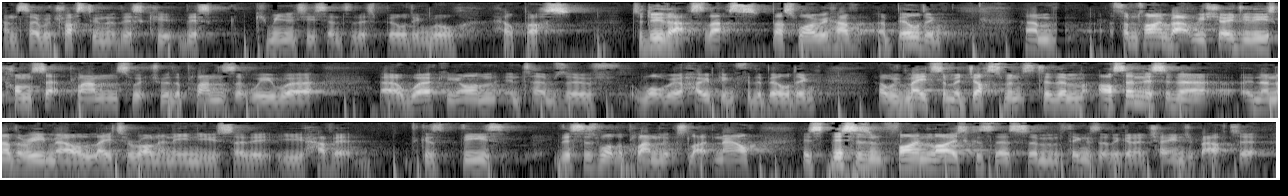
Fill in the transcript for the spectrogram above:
And so we're trusting that this, this community centre, this building will help us to do that. So that's, that's why we have a building. Um, some time back we showed you these concept plans, which were the plans that we were uh, working on in terms of what we were hoping for the building. Uh, we've made some adjustments to them. I'll send this in, a, in another email later on in e-news so that you have it because these this is what the plan looks like now. It's, this isn't finalised because there's some things that are going to change about it.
